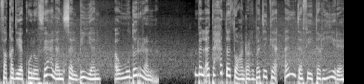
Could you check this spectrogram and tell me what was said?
فقد يكون فعلا سلبيا أو مضرا. بل أتحدث عن رغبتك أنت في تغييره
